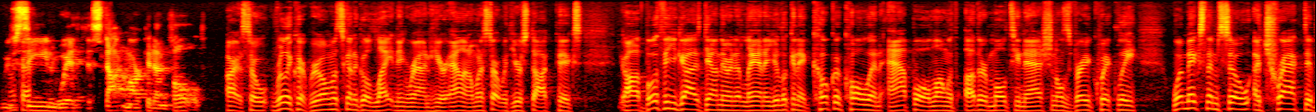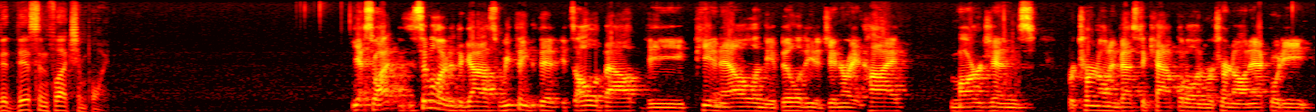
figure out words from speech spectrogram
we've okay. seen with the stock market unfold. All right, so really quick, we're almost going to go lightning round here. Alan, I want to start with your stock picks. Uh, both of you guys down there in Atlanta, you're looking at Coca-Cola and Apple along with other multinationals very quickly. What makes them so attractive at this inflection point? Yeah, so I, similar to Degas, we think that it's all about the P&L and the ability to generate high margins, return on invested capital and return on equity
